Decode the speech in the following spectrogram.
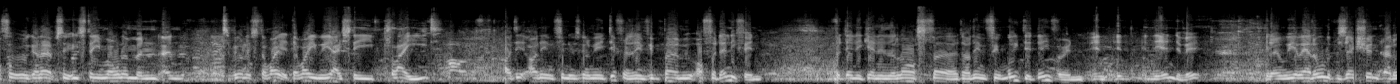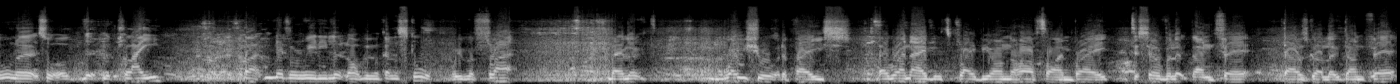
I thought we were going to absolutely steamroll them, and, and to be honest, the way the way we actually played, I, did, I didn't think there was going to be a difference. I didn't think Birmingham offered anything. But then again, in the last third, I didn't think we did either. In, in, in, in the end of it, you know, we had all the possession, had all the sort of the, the play, but never really looked like we were going to score. We were flat. They looked way short of the pace. They weren't able to play beyond the half-time break. Dasilva looked unfit Dale's got to look done fit.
